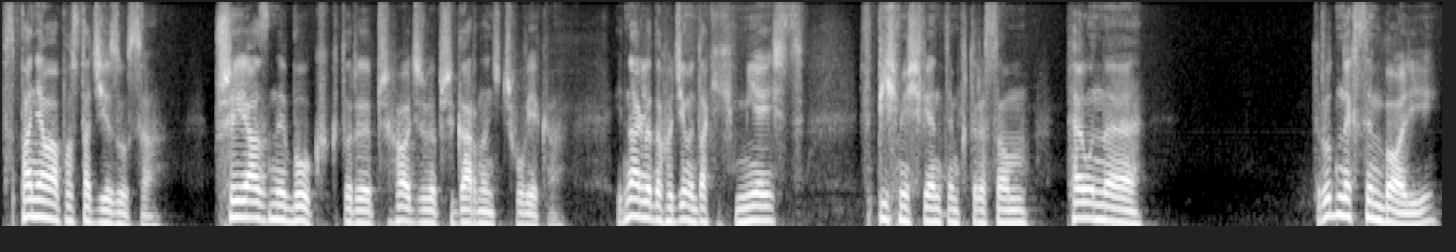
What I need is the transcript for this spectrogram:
Wspaniała postać Jezusa, przyjazny Bóg, który przychodzi, żeby przygarnąć człowieka. I nagle dochodzimy do takich miejsc w Piśmie Świętym, które są pełne trudnych symboli,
